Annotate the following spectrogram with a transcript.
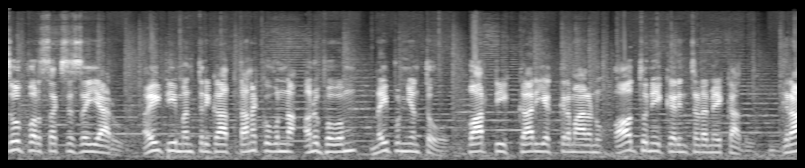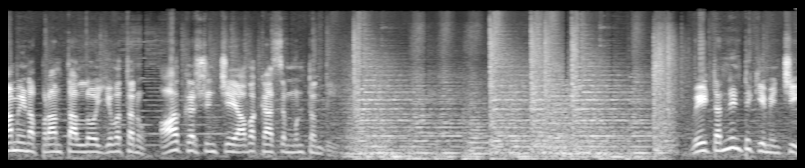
సూపర్ సక్సెస్ అయ్యారు. ఐటీ మంత్రిగా తనకు ఉన్న అనుభవం నైపుణ్యంతో పార్టీ కార్యక్రమాలను ఆధునీకరించడమే కాదు గ్రామీణ ప్రాంతాల్లో యువతను ఆకర్షించే అవకాశం ఉంటుంది వీటన్నింటికి మించి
